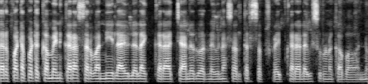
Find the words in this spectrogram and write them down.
तर पटापट कमेंट करा. सर्वांनी लाईव्हला लाईक करा. चॅनलवर नवीन असाल तर सबस्क्राईब करायला विसरू नका भावांनो.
